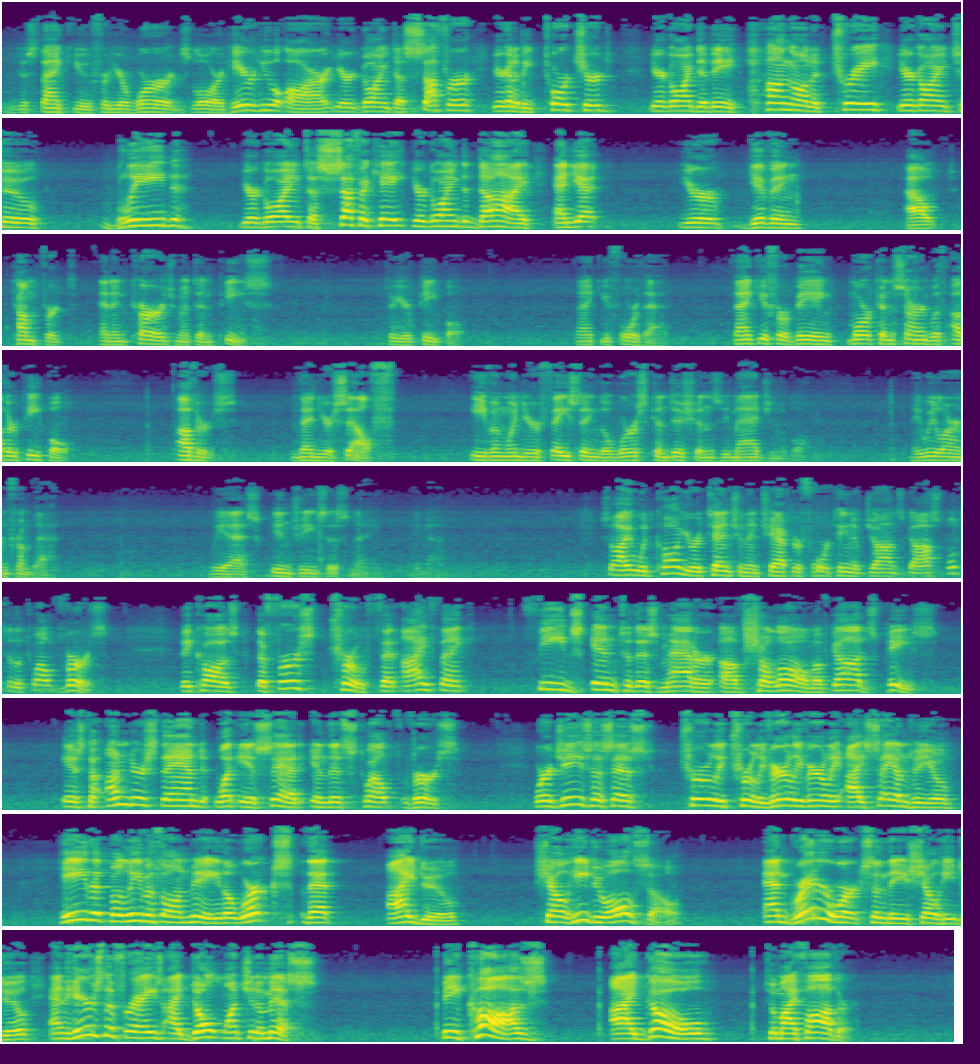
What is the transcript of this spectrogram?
We just thank you for your words, Lord. Here you are. You're going to suffer. You're going to be tortured. You're going to be hung on a tree. You're going to bleed. You're going to suffocate. You're going to die. And yet, you're giving out comfort and encouragement and peace to your people. Thank you for that. Thank you for being more concerned with other people, others, than yourself, even when you're facing the worst conditions imaginable. May we learn from that. We ask in Jesus' name. So I would call your attention in chapter 14 of John's Gospel to the 12th verse, because the first truth that I think feeds into this matter of shalom, of God's peace, is to understand what is said in this 12th verse, where Jesus says, Truly, truly, verily, verily, I say unto you, he that believeth on me, the works that I do, shall he do also, and greater works than these shall he do. And here's the phrase I don't want you to miss because I go to my Father.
